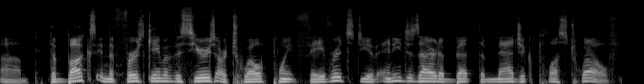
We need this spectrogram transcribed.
Um, the Bucks in the first game of the series are 12 point favorites. Do you have any desire to bet the Magic plus 12?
